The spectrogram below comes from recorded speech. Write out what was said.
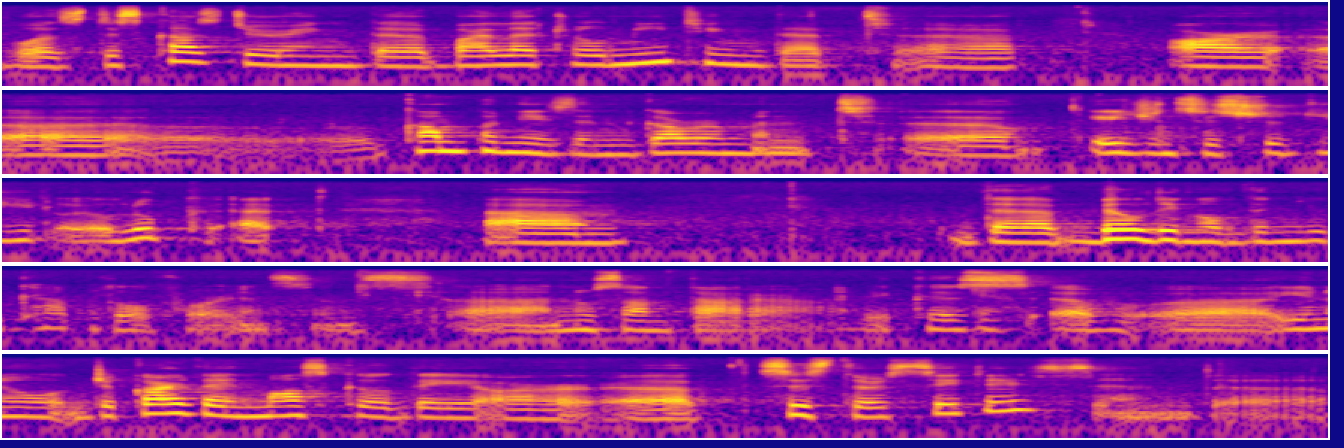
was discussed during the bilateral meeting that uh, our uh, companies and government agencies should look at um, the building of the new capital, for instance, uh, Nusantara, because yeah. uh, you know Jakarta and Moscow they are uh, sister cities, and uh,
